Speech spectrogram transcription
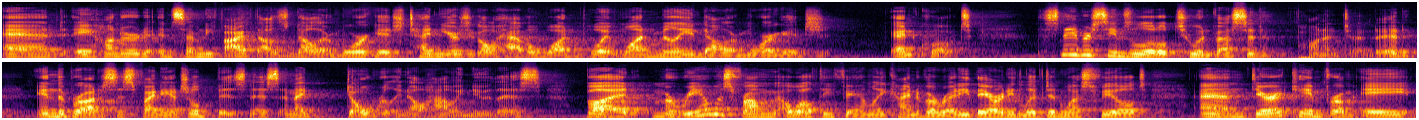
and a $175,000 mortgage 10 years ago have a $1.1 million mortgage, end quote. This neighbor seems a little too invested, pun intended, in the Broaddus' financial business, and I don't really know how he knew this. But Maria was from a wealthy family, kind of already. They already lived in Westfield. And Derek came from a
